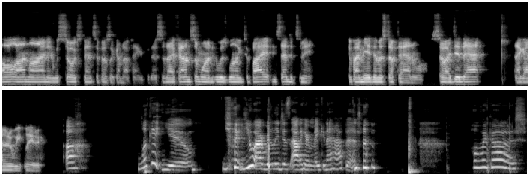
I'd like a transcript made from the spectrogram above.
all online, and it was so expensive. I was like, I'm not paying for this. And I found someone who was willing to buy it and send it to me if I made them a stuffed animal. So I did that, and I got it a week later. Oh, look at you! you are really just out here making it happen. oh my gosh.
